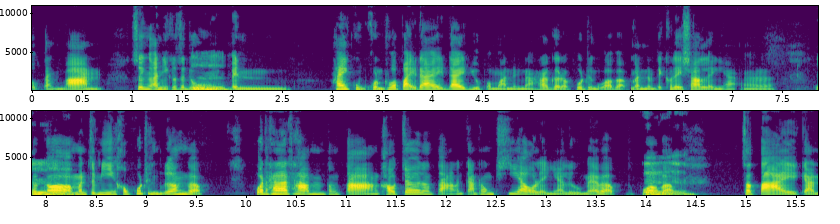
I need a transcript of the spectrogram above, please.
ตกแต่งบ้านซึ่งอันนี้ก็จะดูอืมเป็น ให้กลุ่มคนทั่วไปได้ได้อยู่ประมาณนึงนะ ถ้าเกิดเราพูดถึงว่าแบบเหมือน decoration อะไรเงี้ยเออแล้วก็มันจะมีเขาพูดถึงเรื่องแบบวัฒนธรรมต่างๆ culture ต่างๆ การท่องเที่ยวอะไรเงี้ย หรือแม้แบบพวกแบบอืมสไตล์การ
